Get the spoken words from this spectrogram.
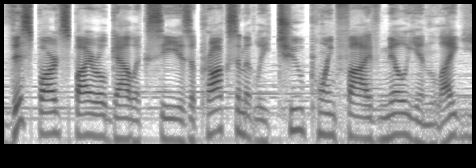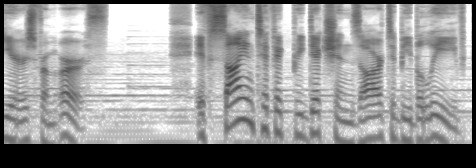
This barred spiral galaxy is approximately 2.5 million light-years from Earth. If scientific predictions are to be believed,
